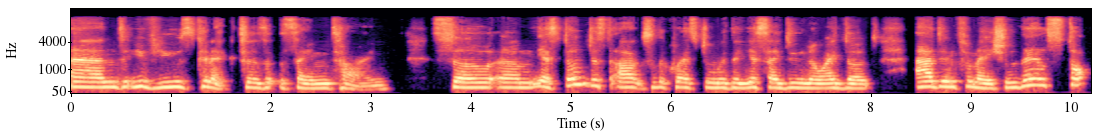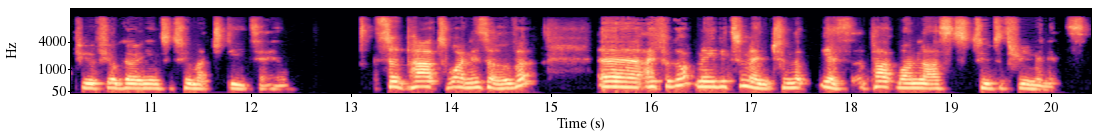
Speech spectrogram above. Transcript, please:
and you've used connectors at the same time. So um, yes, don't just answer the question with a yes, I do, no, I don't. Add information. They'll stop you if you're going into too much detail. So part one is over. Uh, I forgot maybe to mention that, yes, part one lasts two to three minutes.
